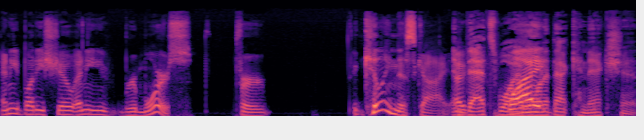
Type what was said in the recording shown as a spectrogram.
anybody show any remorse for killing this guy. And that's why, why- I wanted that connection.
